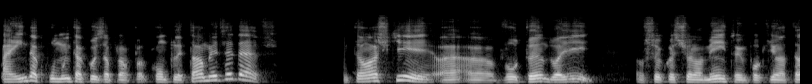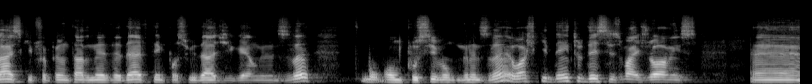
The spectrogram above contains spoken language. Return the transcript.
ainda com muita coisa para completar, é o Medvedev. Então, acho que, voltando aí ao seu questionamento, um pouquinho atrás, que foi perguntado, o Medvedev tem possibilidade de ganhar um grande slam, ou um possível um grande slam, eu acho que dentro desses mais jovens, é,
